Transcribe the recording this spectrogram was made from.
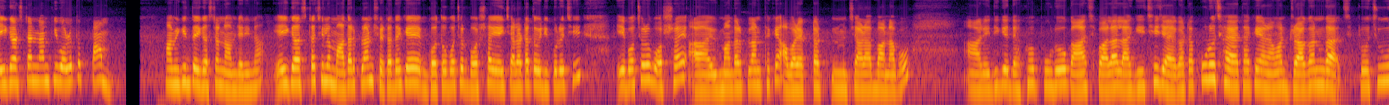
এই গাছটার নাম কি বলো তো পাম। আমি কিন্তু এই গাছটার নাম জানি না। এই গাছটা ছিল মাদার প্ল্যান্ট সেটা থেকে গত বছর বর্ষায় এই চারাটা তৈরি করেছি। এবছরও বর্ষায় মাদার প্ল্যান্ট থেকে আবার একটা চারা বানাবো। আর এদিকে দেখো পুরো গাছপালা লাগিয়েছি, জায়গাটা পুরো ছায়া থাকে আর আমার ড্রাগন গাছ প্রচুর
